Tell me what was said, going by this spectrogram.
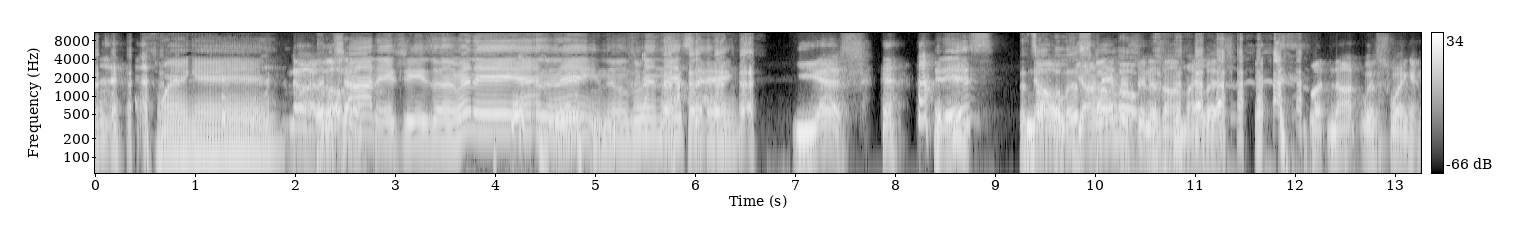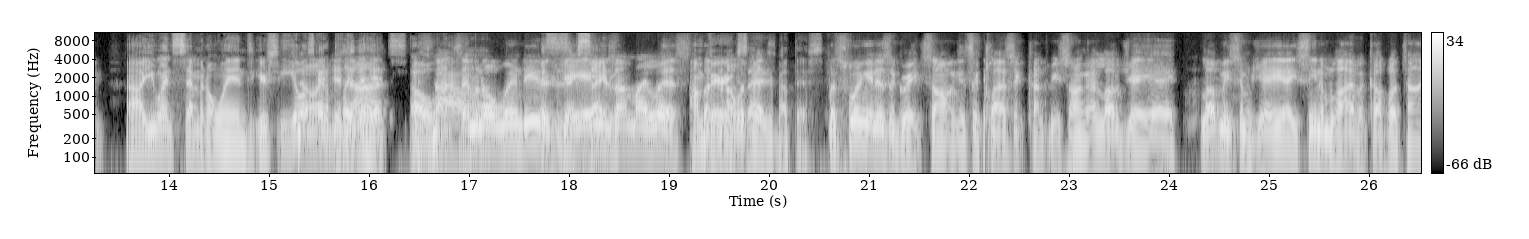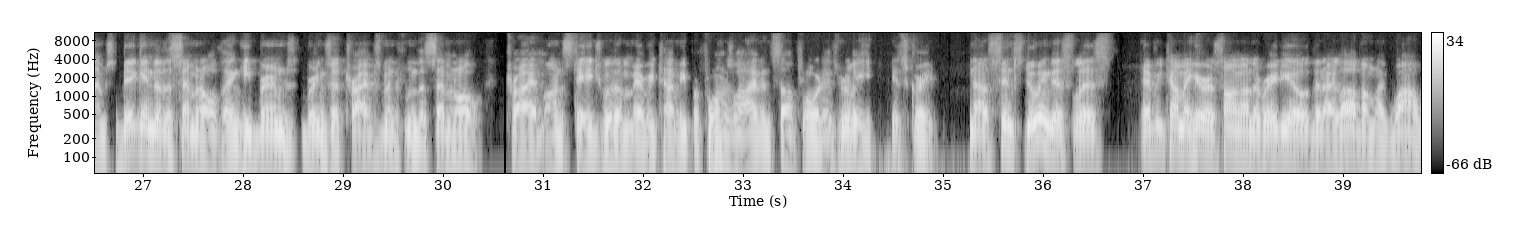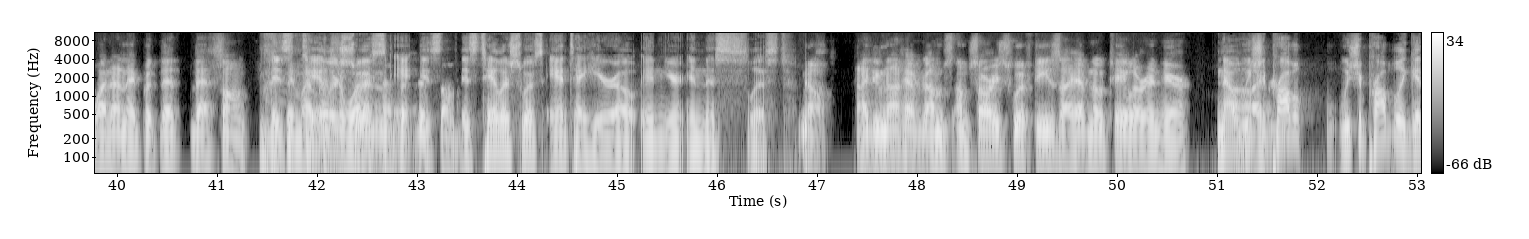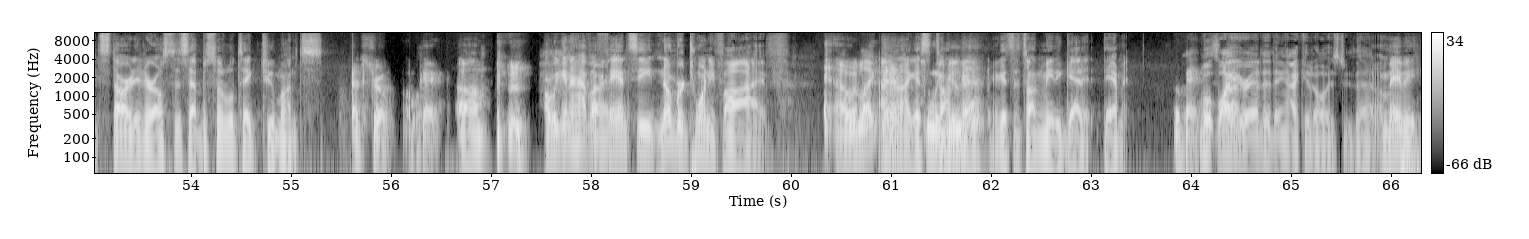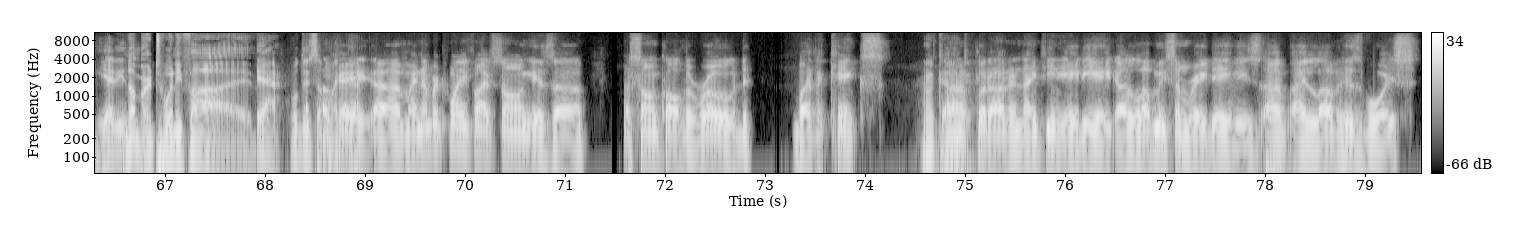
swanging. No, I Little that Johnny, she's a running angels when they sing. yes. It is. That's on the no, list? John Uh-oh. Anderson is on my list, but not with swinging. Oh, you went Seminole Wind. You're, you always no, got to play not. the hits. Oh, it's not wow. Seminole Wind either. This is JA exciting. is on my list. I'm very not with excited about this. But Swinging is a great song. It's a classic country song. I love J.A. Love me some J.A. Seen him live a couple of times. Big into the Seminole thing. He brings brings a tribesman from the Seminole tribe on stage with him every time he performs live in South Florida. It's really it's great. Now, since doing this list, every time I hear a song on the radio that I love, I'm like, wow, why didn't I put that that song Is in my Taylor list? Swift's didn't I put this is, song? is Taylor Swift's anti-hero in your in this list? No, I do not have. I'm I'm sorry, Swifties. I have no Taylor in here. Now Uh, we should probably we should probably get started, or else this episode will take two months. That's true. Okay. Um, Are we gonna have a right. fancy number twenty-five? I would like that. I don't know. I guess Can it's on me. that? I guess it's on me to get it. Damn it. Okay. Well, while you're editing, I could always do that. Oh, maybe. Yeah. Number 25. Yeah. We'll do something okay, like that. uh, my number 25 song is a, a song called The Road by the Kinks, Oh uh, God. put out in 1988. I love me some Ray Davies. Uh, I love his voice.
